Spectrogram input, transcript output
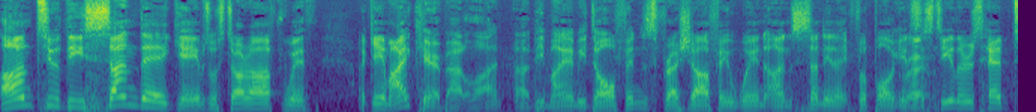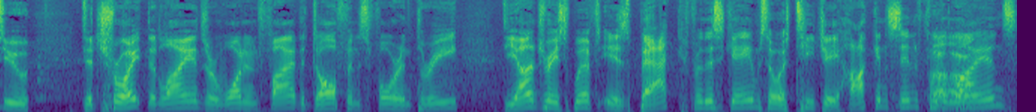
On to the Sunday games. We'll start off with a game I care about a lot. Uh, the Miami Dolphins, fresh off a win on Sunday Night Football against Right. the Steelers, head to Detroit. The Lions are one and five. The Dolphins four and three. D'Andre Swift is back for this game. So is T.J. Hockenson for the Uh-oh. Lions.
